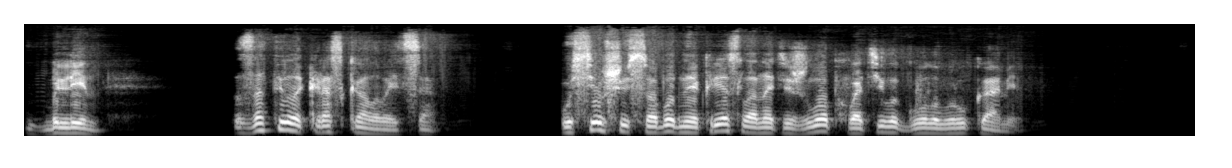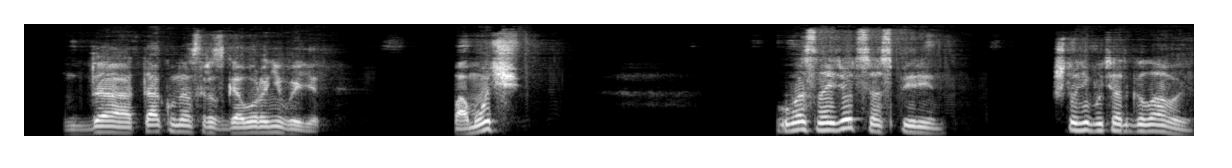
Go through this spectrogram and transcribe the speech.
«Блин, затылок раскалывается». Усевшись в свободное кресло, она тяжело обхватила голову руками. «Да, так у нас разговора не выйдет. Помочь?» «У вас найдется аспирин? Что-нибудь от головы?»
